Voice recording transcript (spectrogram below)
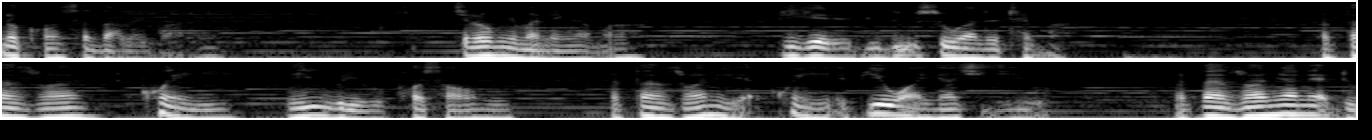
နှုတ်ခွန်းဆက်သလိုက်ပါတယ်ကျွန်တော်မြန်မာနိုင်ငံမှာပြီးခဲ့တဲ့ပြည်သူ့အစိုးရလက်ထက်မှာ မတန်ဆွမ်းအခွင့်အရေးနည်းဥပဒေကိုဖော်ဆောင်ပြီးမတန်ဆွမ်းတွေရဲ့အခွင့်အရေးအပြည့်အဝရရှိခြင်းကိုမတန်ဆွမ်းများနဲ့အတူ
